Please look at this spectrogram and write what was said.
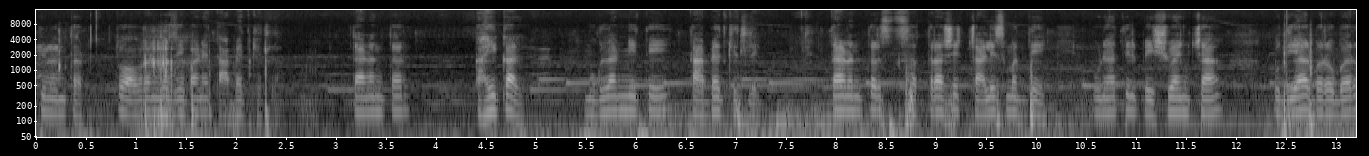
मृत्यूनंतर तो औरंगजेबाने ताब्यात घेतला. त्यानंतर काही काळ मुघलांनी ते ताब्यात घेतले. त्यानंतर सतराशे चाळीसमध्ये पुण्यातील पेशव्यांच्या उदयाबरोबर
